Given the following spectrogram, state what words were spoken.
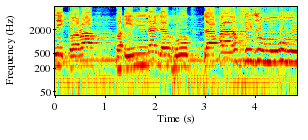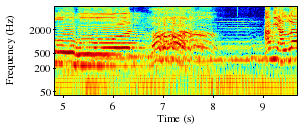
যিকরা ওয়া ইন্না লাহু লাহাফিজুন। আমি আল্লাহ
